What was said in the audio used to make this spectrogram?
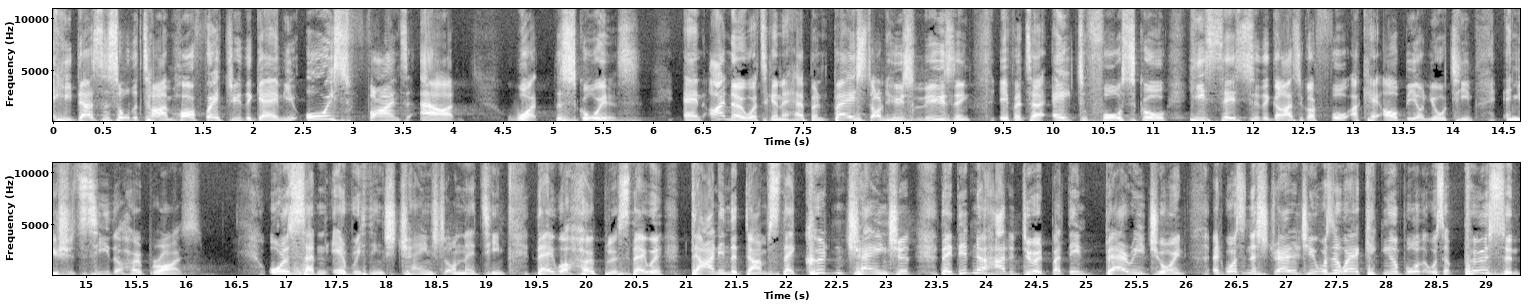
he does this all the time. Halfway through the game, he always finds out what the score is and I know what's going to happen based on who's losing. If it's an eight to four score, he says to the guys who got four, okay, I'll be on your team. And you should see the hope rise. All of a sudden, everything's changed on their team. They were hopeless. They were down in the dumps. They couldn't change it. They didn't know how to do it. But then Barry joined. It wasn't a strategy, it wasn't a way of kicking a ball. It was a person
